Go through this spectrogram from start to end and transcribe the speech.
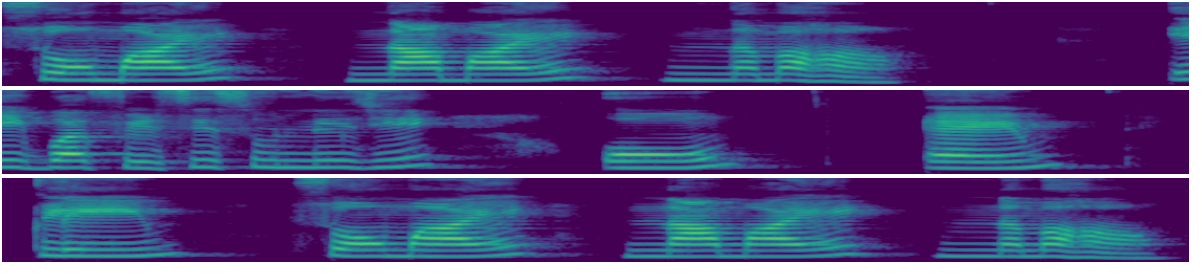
सोमाय, नामाय, नमः। एक बार फिर से सुन लीजिए। ओम एम क्लीम सोमाय, नामाय, नमः।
